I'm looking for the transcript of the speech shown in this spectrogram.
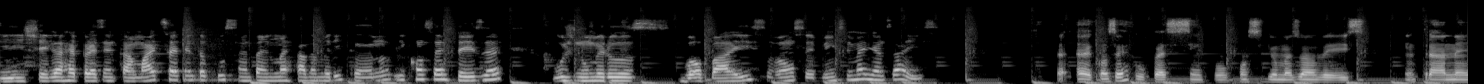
e chega a representar mais de 70% aí no mercado americano e com certeza os números globais vão ser bem semelhantes a isso. É, é com certeza o PS5 conseguiu mais uma vez entrar na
